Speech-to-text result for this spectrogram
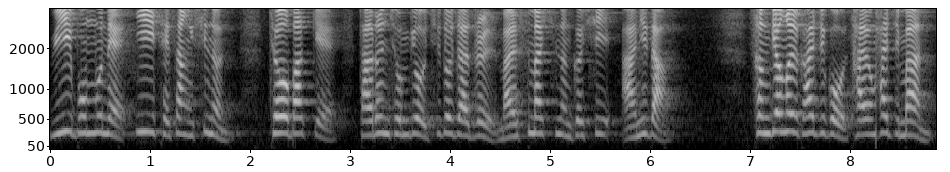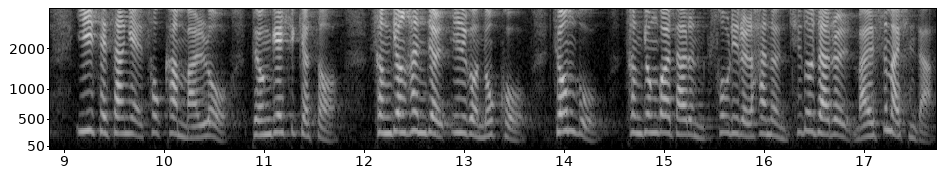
위 본문의 이 세상 신은 저 밖에 다른 종교 지도자들을 말씀하시는 것이 아니다. 성경을 가지고 사용하지만 이 세상에 속한 말로 변개시켜서 성경 한 절 읽어 놓고 전부 성경과 다른 소리를 하는 지도자를 말씀하신다.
